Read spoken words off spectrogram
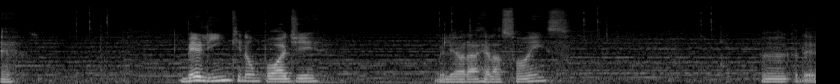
É. Berlim que não pode melhorar relações. Ah, cadê?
